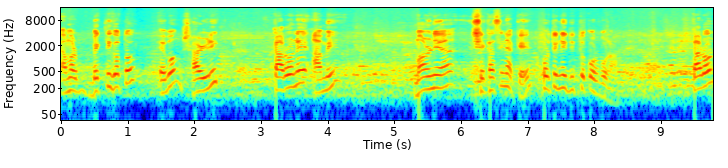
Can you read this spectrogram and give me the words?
আমার ব্যক্তিগত এবং শারীরিক কারণে আমি মাননীয়া শেখ হাসিনাকে প্রতিনিধিত্ব করব না। কারণ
